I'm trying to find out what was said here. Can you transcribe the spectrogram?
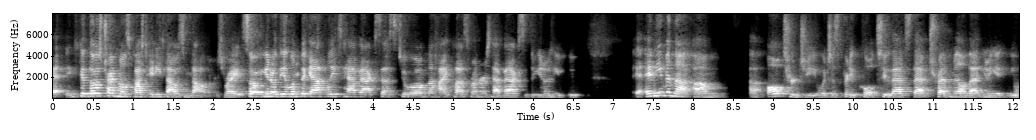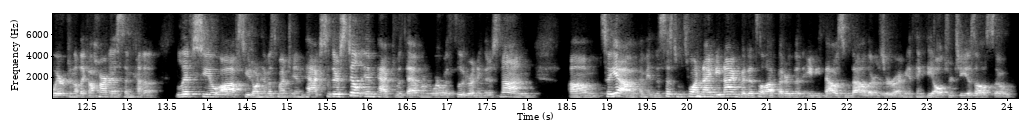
eh, those treadmills cost eighty thousand dollars, right? So you know the Olympic athletes have access to them, the high class runners have access. To, you know, you, you, and even the um, uh, AlterG, which is pretty cool too. That's that treadmill that you know you, you wear kind of like a harness and kind of lifts you off so you don't have as much impact. So there's still impact with that when we're with fluid running, there's none. Um, so yeah, I mean, the system's 199, but it's a lot better than $80,000 or I mean, I think the AlterG is also,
